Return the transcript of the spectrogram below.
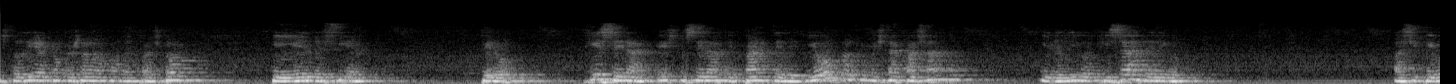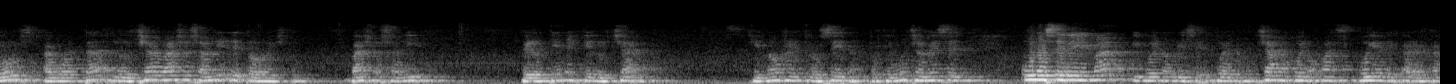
estos días conversaba con el pastor y él decía, pero ¿qué será? ¿Esto será de parte de Dios lo que me está pasando? Y le digo, quizás le digo, así que vos aguantad, luchar, vas a salir de todo esto, vas a salir, pero tienes que luchar, que no retrocedan, porque muchas veces uno se ve mal y bueno, dice, bueno, ya no puedo más, voy a dejar acá.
